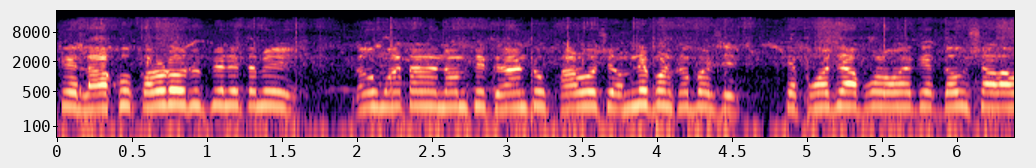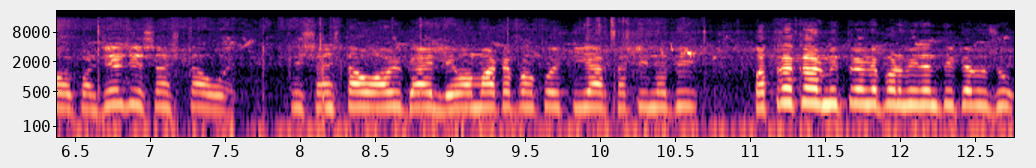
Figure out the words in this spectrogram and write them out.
કે લાખો કરોડો રૂપિયાને તમે ગૌ માતાના નામથી ગ્રાન્ટો ફાળવો છો. અમને પણ ખબર છે કે પોજરાપોળ હોય કે ગૌશાળા હોય, પણ જે જે સંસ્થાઓ હોય, એ સંસ્થાઓ આવી ગાય લેવા માટે પણ કોઈ તૈયાર થતી નથી. પત્રકાર મિત્રને પણ વિનંતી કરું છું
